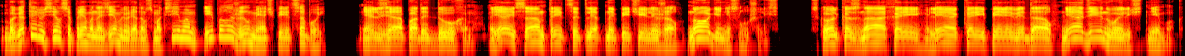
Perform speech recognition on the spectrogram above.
Богатырь уселся прямо на землю рядом с Максимом и положил мяч перед собой. «Нельзя падать духом. Я и сам тридцать лет на печи лежал, ноги не слушались. Сколько знахарей, лекарей перевидал, ни один вылечить не мог.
